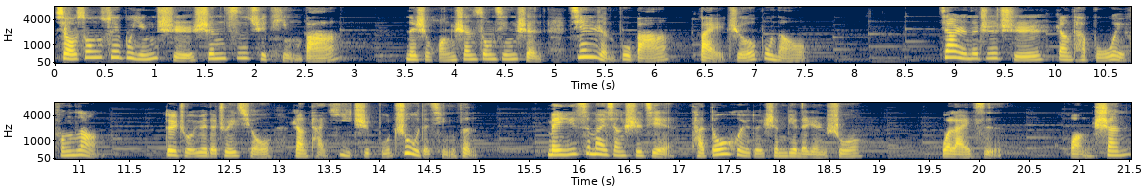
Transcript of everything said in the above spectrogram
小松虽不盈尺，身姿却挺拔，那是黄山松精神，坚忍不拔，百折不挠。家人的支持让他不畏风浪，对卓越的追求让他抑制不住的勤奋。每一次迈向世界，他都会对身边的人说：“我来自黄山。”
